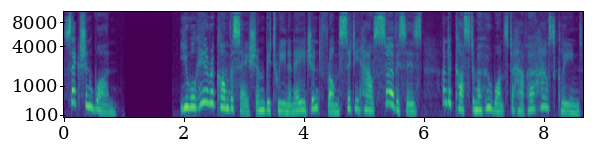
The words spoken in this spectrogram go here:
Section 1. You will hear a conversation between an agent from City House Services and a customer who wants to have her house cleaned.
